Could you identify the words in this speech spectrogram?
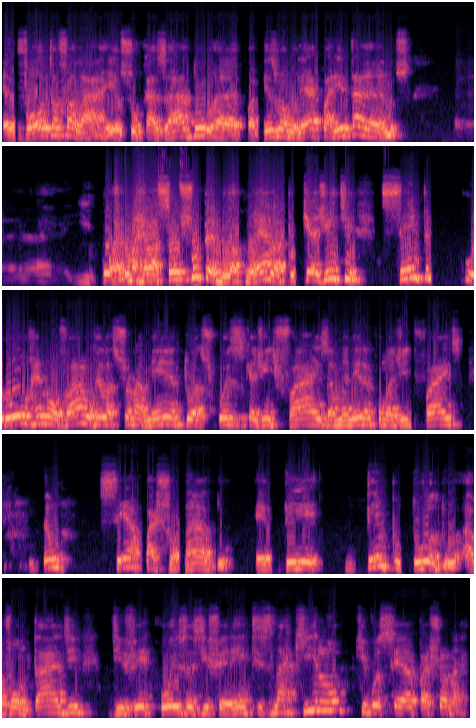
Eu volto a falar, eu sou casado uh, com a mesma mulher há 40 anos e uma relação super boa com ela, porque a gente sempre procurou renovar o relacionamento, as coisas que a gente faz, a maneira como a gente faz. Então, ser apaixonado é ter o tempo todo a vontade de ver coisas diferentes naquilo que você é apaixonado.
